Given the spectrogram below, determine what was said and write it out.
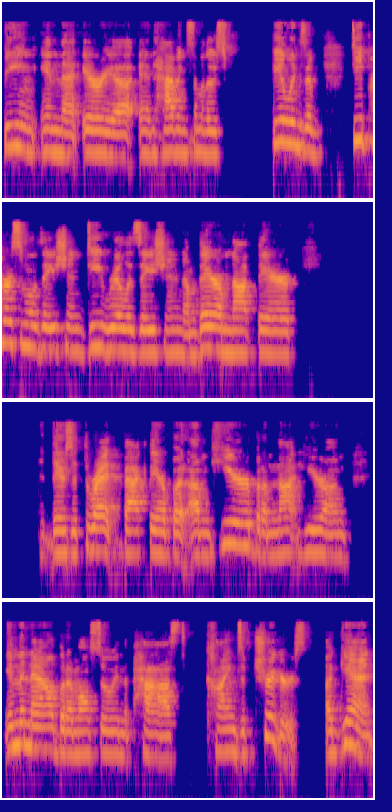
being in that area and having some of those feelings of depersonalization, derealization. I'm there, I'm not there. There's a threat back there, but I'm here, but I'm not here. I'm in the now, but I'm also in the past kinds of triggers. Again,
